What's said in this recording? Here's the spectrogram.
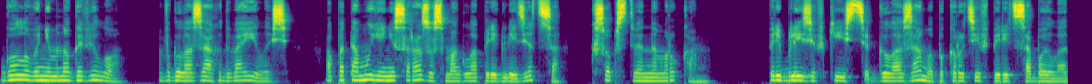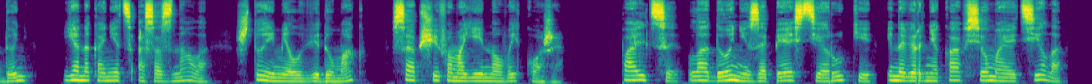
Голову немного вело, в глазах двоилось, а потому я не сразу смогла приглядеться к собственным рукам. Приблизив кисть к глазам и покрутив перед собой ладонь, я, наконец, осознала, что имел в виду маг, сообщив о моей новой коже. Пальцы, ладони, запястья, руки и наверняка все мое тело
